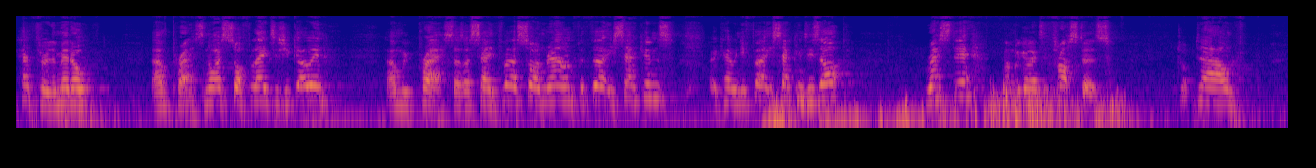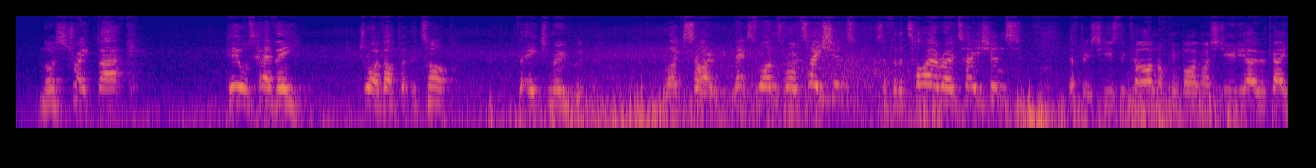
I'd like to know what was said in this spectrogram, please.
head through the middle, and press. Nice soft legs as you go in, and we press. As I say, first time round for 30 seconds. Okay, when your 30 seconds is up, rest it, and we go into thrusters. Drop down, nice straight back, heels heavy, drive up at the top for each movement, like so. Next one's rotations. So for the tyre rotations, you have to excuse the car knocking by my studio, okay?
